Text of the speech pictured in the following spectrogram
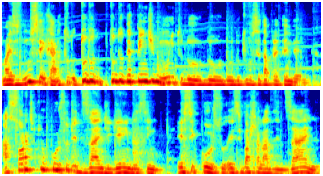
Mas não sei, cara, tudo, tudo, tudo depende muito do, do, do, do que você está pretendendo. A sorte é que o curso de design de games, assim, esse curso, esse bacharelado de design,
